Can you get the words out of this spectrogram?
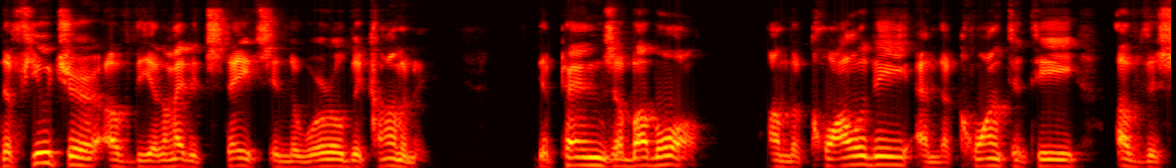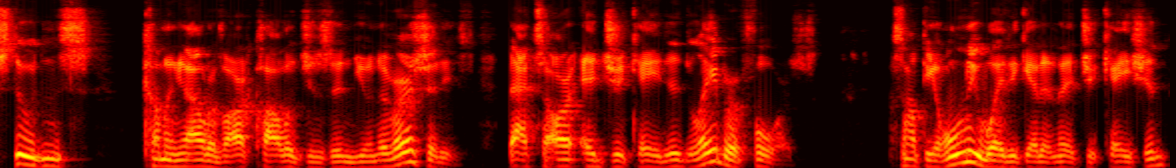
the future of the United States in the world economy depends above all on the quality and the quantity of the students coming out of our colleges and universities. That's our educated labor force. It's not the only way to get an education,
